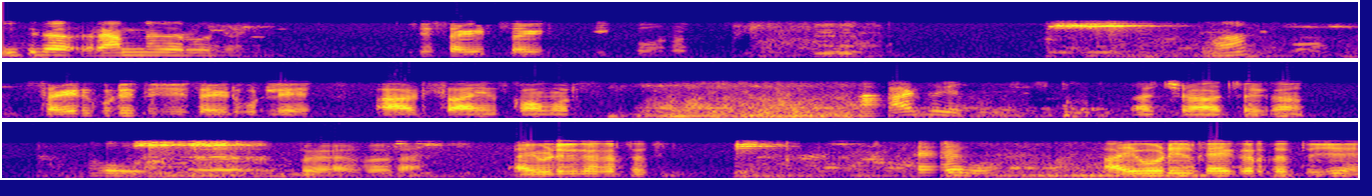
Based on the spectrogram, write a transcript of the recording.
इकडं रामनगर तुझी साईड साईड हा? साईड कुठे तुझी? साईड कुठली आहे? Arts science commerce? आठ घेतली अच्छा आर्ट्स आहे का? हो. बरं बरं. आई वडील काय करतात? काय आई वडील काय करतात तुझे?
